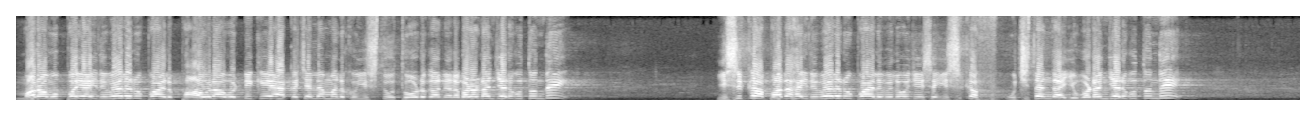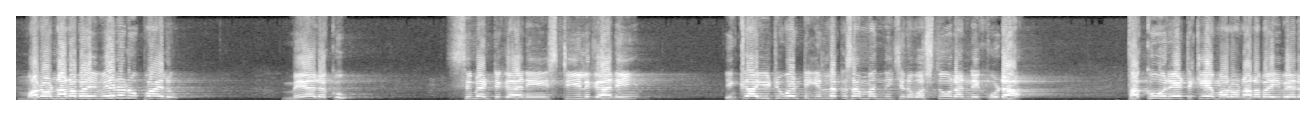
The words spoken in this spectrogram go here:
మరో ముప్పై ఐదు వేల రూపాయలు పావులా వడ్డీకే అక్క చెల్లెమ్మలకు ఇస్తూ తోడుగా నిలబడడం జరుగుతుంది. ఇసుక పదహైదు వేల రూపాయలు విలువ చేసే ఇసుక ఉచితంగా ఇవ్వడం జరుగుతుంది. మరో నలభై వేల రూపాయలు మేరకు సిమెంట్ కానీ స్టీల్ కానీ ఇంకా ఇటువంటి ఇళ్ళకు సంబంధించిన వస్తువులన్నీ కూడా తక్కువ రేటుకే మరో నలభై వేల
